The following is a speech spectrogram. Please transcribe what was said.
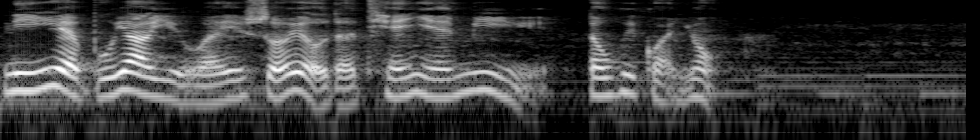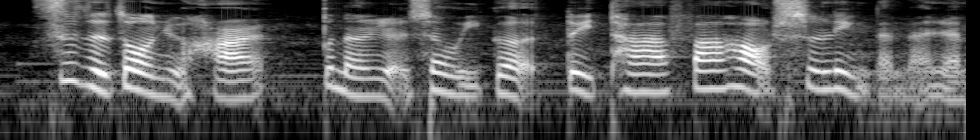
你也不要以为所有的甜言蜜语都会管用。狮子座女孩不能忍受一个对她发号施令的男人。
